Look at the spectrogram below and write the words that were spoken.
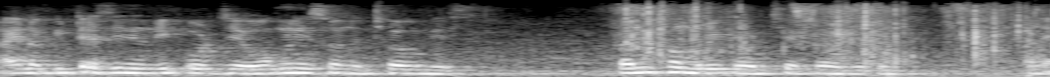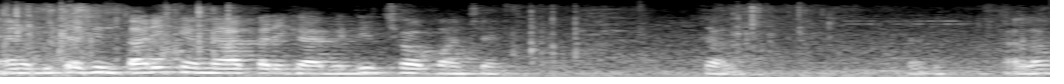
આ એનો બીટાસીનો રિપોર્ટ છે ઓગણીસો ને છવ્વીસ. કન્ફર્મ રિપોર્ટ છે પોઝિટિવ અને એનો બીટાસીની તારીખે અમે આ તારીખે આપી હતી છ પાંચે. ચાલો. ચાલો. હાલો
